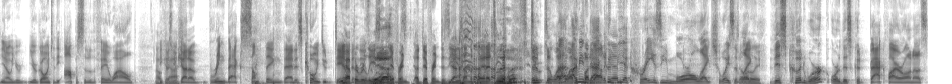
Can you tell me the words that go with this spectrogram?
you know, you're you're going to the opposite of the Feywild Oh, because gosh. you've got to bring back something that is going to dampen You have to release Yeah. a different a different disease Yeah. on the planet Uh-huh. to, Dude, to level that, I mean, everybody that could again. be a crazy moral like choice of Totally. like this could work or this could backfire on us.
